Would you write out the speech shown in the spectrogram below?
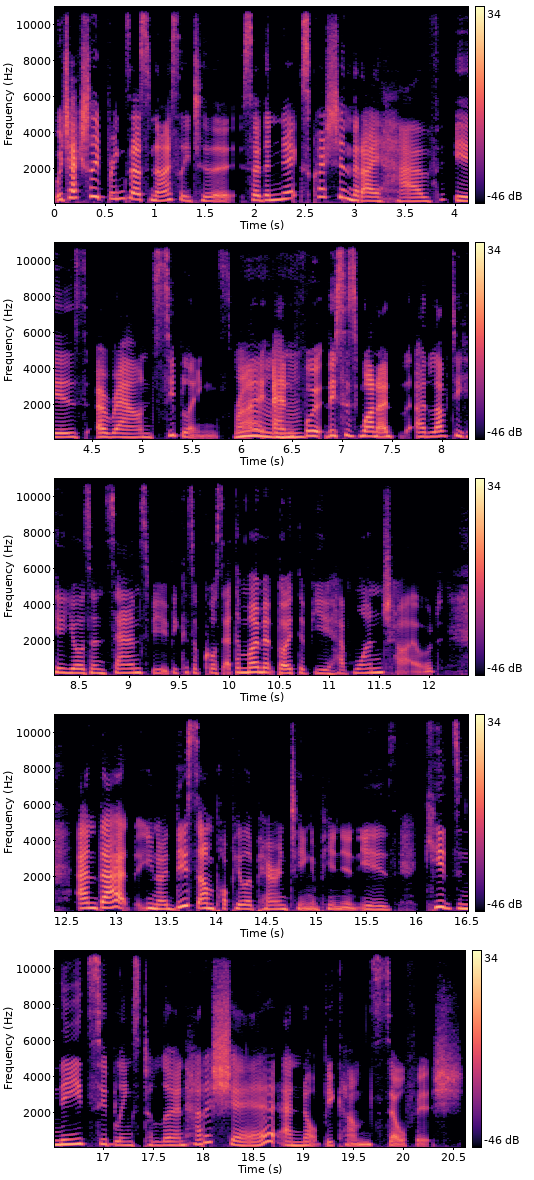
Which actually brings us nicely to so the next question that I have is around siblings, right? Mhm. And for this is one I'd I'd love to hear yours and Sam's view because of course at the moment both of you have one child, and that you know this unpopular parenting opinion is kids need siblings to learn how to share and not become selfish.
